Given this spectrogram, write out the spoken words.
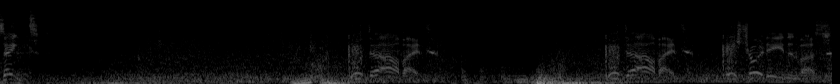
versenkt. Gute Arbeit. Gute Arbeit. Ich schulde Ihnen was.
